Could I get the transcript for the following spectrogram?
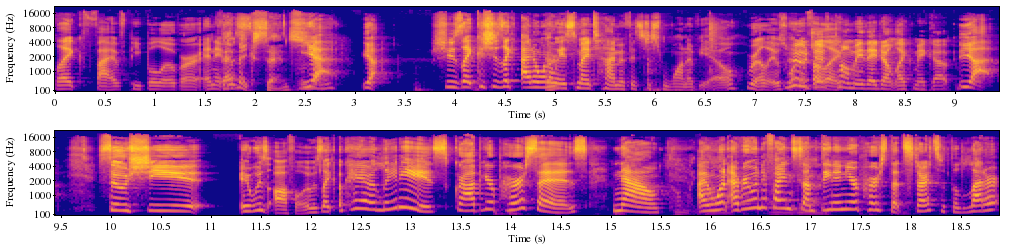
like five people over, and it That was makes sense. yeah, yeah. She's like, because she's like, I don't want to waste my time if it's just one of you. Really, it was what Who it felt just like. told me they don't like makeup? Yeah. So she it was awful. It was like, okay, ladies, grab your purses. Now, I want everyone to find something in your purse that starts with the letter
